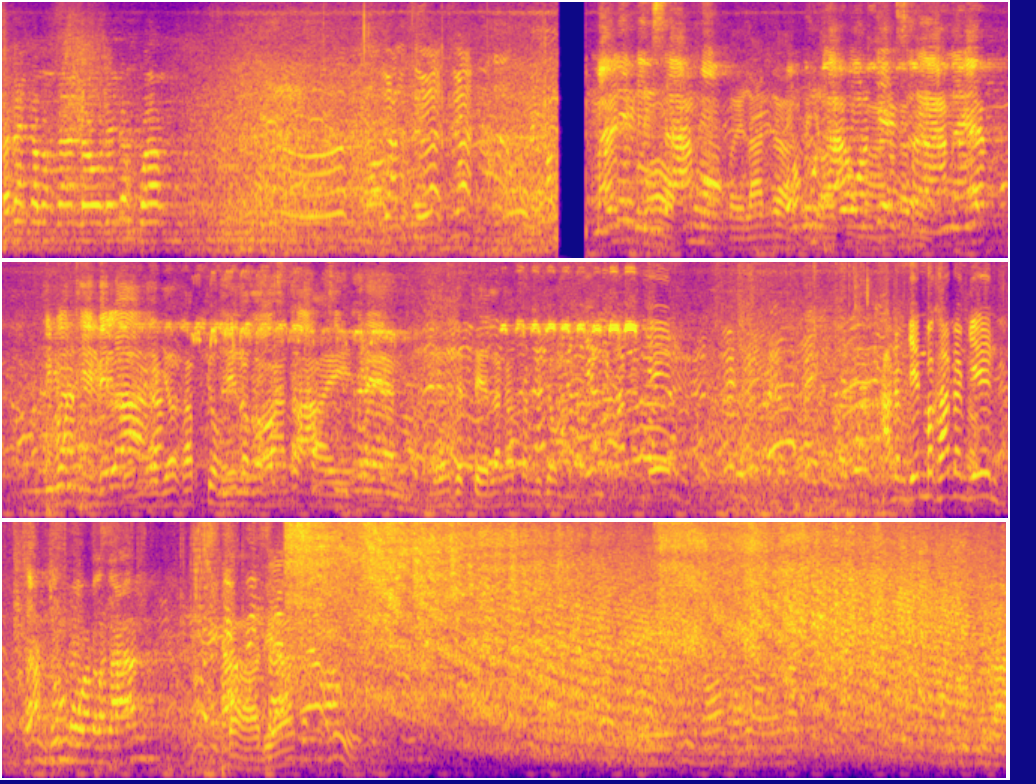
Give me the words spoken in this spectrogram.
คณะกรรมการเราได้รับความหมายเลขหนึ่งสามหกไปร้านก็ของคุณอาวรแจ้งสนามนะครับที่เพื่อนเทเวล่าเยอะครับช่วงนี้เราประมาณสักไปคะแนนโมงเสร็จแล้วครับท่านผู้ชมอาบน้ำเย็นปะครับน้ำเย็นท่านทุกหมวดประสานเดี๋ยวสักครู่พี่น้องของเรานะครับที่กีฬา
